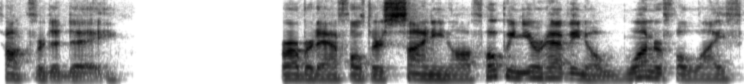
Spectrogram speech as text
talk for today. Robert Affolter signing off, hoping you're having a wonderful life,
